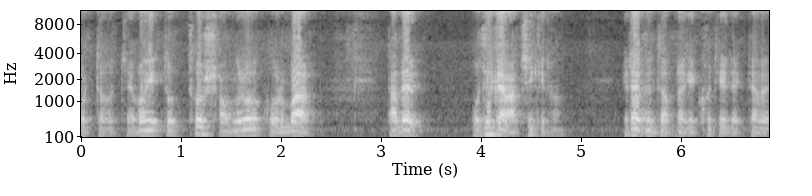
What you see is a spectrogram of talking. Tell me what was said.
করতে হচ্ছে। এবং এই তথ্য সংগ্রহ করবার তাদের অধিকার আছে কিনা? এটা কিন্তু আপনাকে খতিয়ে দেখতে হবে।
